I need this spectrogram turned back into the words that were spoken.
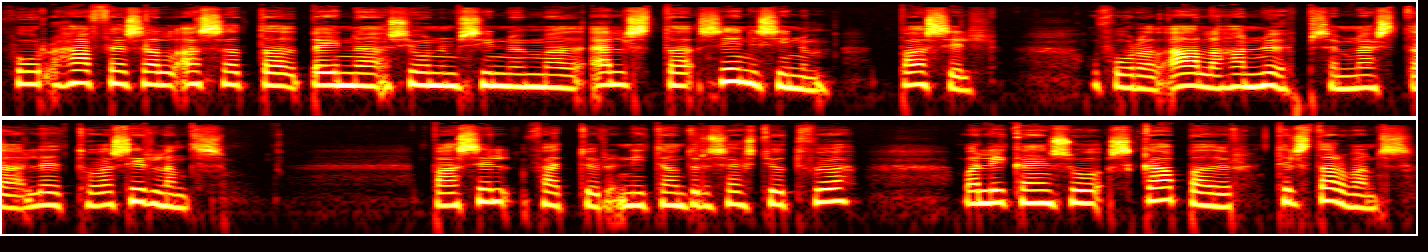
fór Hafez al-Assad að beina sjónum sínum að elsta sinni sínum, Basil, og fór að ala hann upp sem næsta leðtoga Sýrlands. Basil, fættur 1962, var líka eins og skapaður til starfans.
